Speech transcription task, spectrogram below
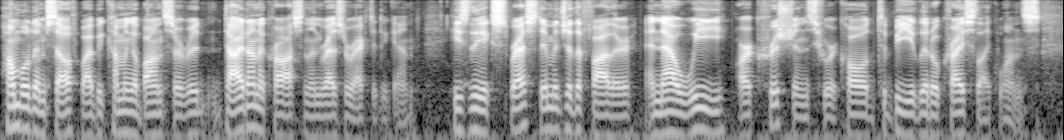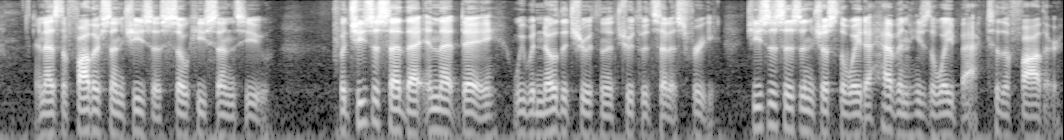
humbled himself by becoming a bondservant, died on a cross, and then resurrected again. He's the expressed image of the Father, and now we are Christians who are called to be little Christ like ones. And as the Father sent Jesus, so he sends you. But Jesus said that in that day we would know the truth and the truth would set us free. Jesus isn't just the way to heaven, he's the way back to the Father.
